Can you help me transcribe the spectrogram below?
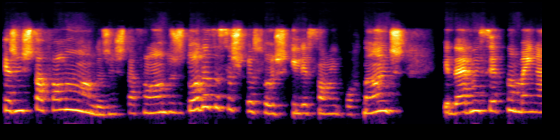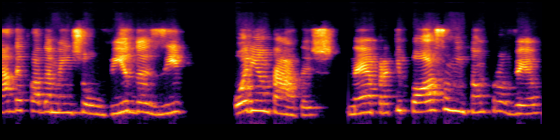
que a gente está falando, a gente está falando de todas essas pessoas que lhe são importantes e devem ser também adequadamente ouvidas e orientadas, né, para que possam então prover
